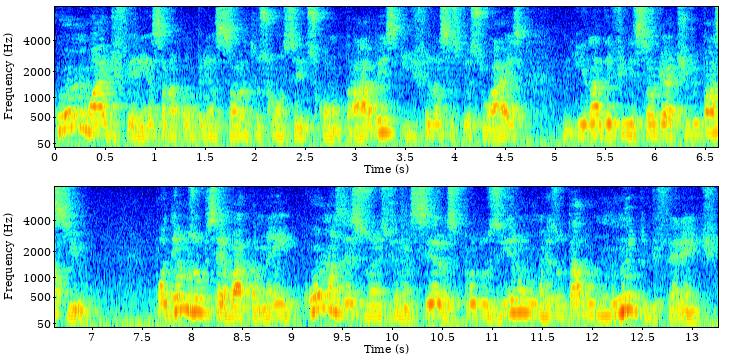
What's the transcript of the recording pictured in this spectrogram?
como há diferença na compreensão entre os conceitos contábeis e de finanças pessoais e na definição de ativo e passivo. Podemos observar também como as decisões financeiras produziram um resultado muito diferente.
